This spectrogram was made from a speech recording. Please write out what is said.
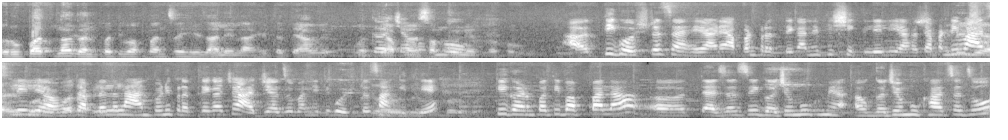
रूपातनं गणपती बाप्पांचं हे झालेलं आहे तर त्यावरती आपल्याला गजमुख, समजून हो. येतं हो आ, ती गोष्टच आहे आणि आपण प्रत्येकाने ती शिकलेली आहोत आपण ती शिकलेली आहे, वाचलेली बरोबर आहोत आहे. आपल्याला लहानपणी प्रत्येकाच्या आजी आजोबांनी ती गोष्ट सांगितली आहे बरोबर. की गणपती बाप्पाला अ, त्याचा जे गजमुख मिळा- अ, गजमुखाचा जो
